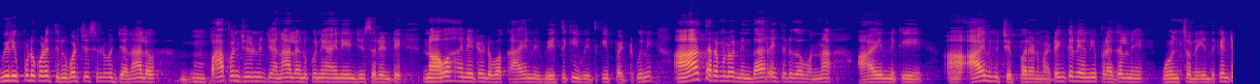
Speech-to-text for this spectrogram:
వీరు ఇప్పుడు కూడా తిరుగుబడి చేసిన జనాలు పాపం చేసిన జనాలు అనుకుని ఆయన ఏం చేశారంటే నోవహ అనేటువంటి ఒక ఆయన్ని వెతికి వెతికి పట్టుకుని ఆ తరంలో నిందారహితుడిగా ఉన్న ఆయనకి ఆయనకు చెప్పారనమాట ఇంకా నేను ఈ ప్రజల్ని ఉంచను ఎందుకంటే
